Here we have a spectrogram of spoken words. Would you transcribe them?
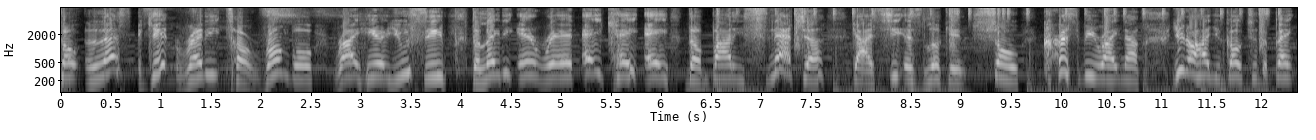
Ready to rumble right here. You see the lady in red, AKA the body snatcher. Guys, she is looking so crispy right now. You know how you go to the bank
